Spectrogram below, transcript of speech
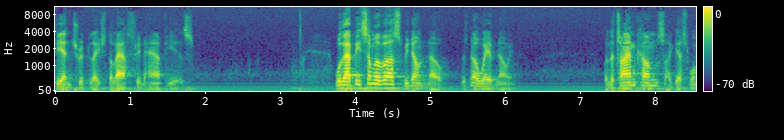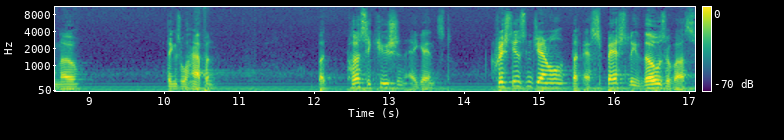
the end tribulation, the last three and a half years. Will that be some of us? We don't know. There's no way of knowing. When the time comes, I guess we'll know. Things will happen. But persecution against Christians in general, but especially those of us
